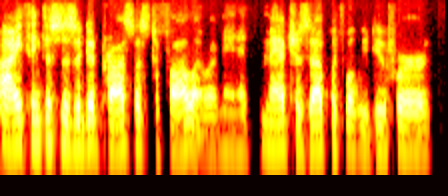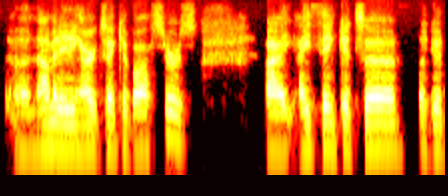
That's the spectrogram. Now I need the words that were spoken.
I think this is a good process to follow. I mean, it matches up with what we do for uh, nominating our executive officers. I, I think it's a, a good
